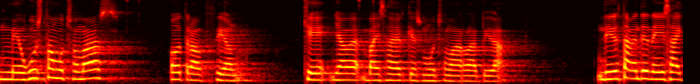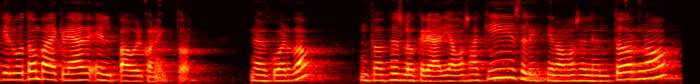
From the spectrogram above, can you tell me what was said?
me gusta mucho más otra opción, que ya vais a ver que es mucho más rápida. Directamente tenéis aquí el botón para crear el Power Connector, ¿de acuerdo? Entonces lo crearíamos aquí, seleccionamos el entorno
